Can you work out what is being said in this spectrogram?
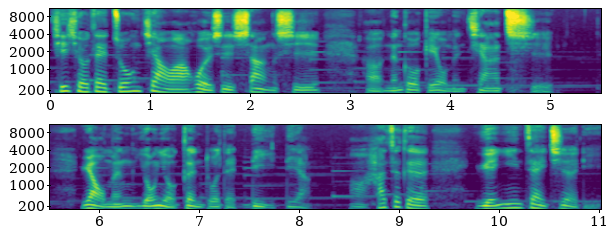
祈求在宗教啊或者是上师啊，能够给我们加持。让我们拥有更多的力量啊！它这个原因在这里。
